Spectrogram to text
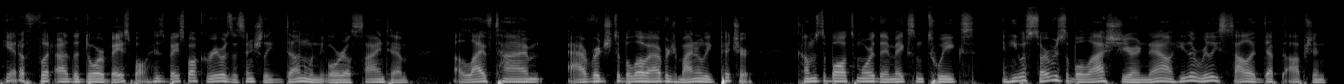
he had a foot out of the door of baseball. His baseball career was essentially done when the Orioles signed him. A lifetime average to below average minor league pitcher. Comes to Baltimore, they make some tweaks, and he was serviceable last year, and now he's a really solid depth option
